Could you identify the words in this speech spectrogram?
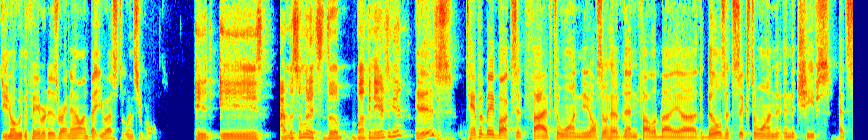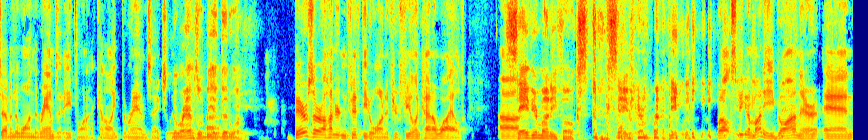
do you know who the favorite is right now on BetUS to win the Super Bowl? It is. I'm assuming it's the Buccaneers again. It is. Tampa Bay Bucks at five to one. You also have then followed by uh, the Bills at six to one and the Chiefs at seven to one. The Rams at eight to one. I kind of like the Rams actually. The Rams would be uh, a good one. Bears are 150 to one if you're feeling kind of wild. Um, Save your money, folks. Save your money. well, speaking of money, you go on there and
